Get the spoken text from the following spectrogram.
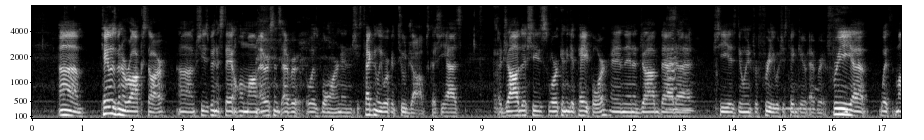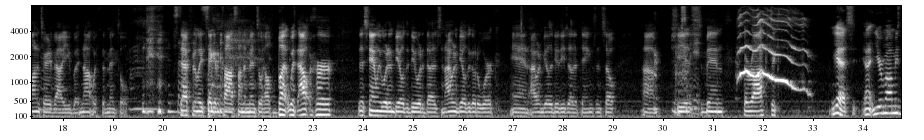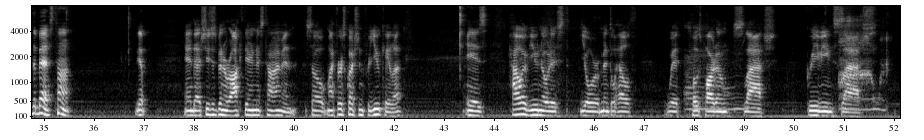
Um, Kayla's been a rock star. Um, she's been a stay-at-home mom ever since Everett was born, and she's technically working two jobs because she has a job that she's working to get paid for, and then a job that uh, she is doing for free, which is taking care of Everett. Free uh, with monetary value, but not with the mental. It's definitely is- taking a cost on the mental health. But without her, this family wouldn't be able to do what it does, and I wouldn't be able to go to work, and I wouldn't be able to do these other things. And so, um, she has Sweet. been the rock. To... Yes, uh, your mommy's the best, huh? Yep. And uh, she's just been a rock during this time. And so, my first question for you, Kayla, is how have you noticed your mental health with postpartum slash grieving slash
